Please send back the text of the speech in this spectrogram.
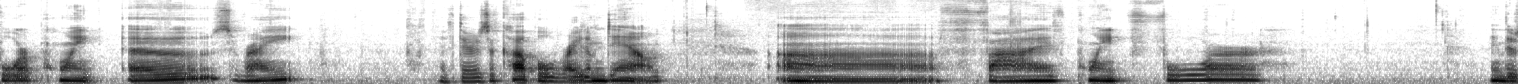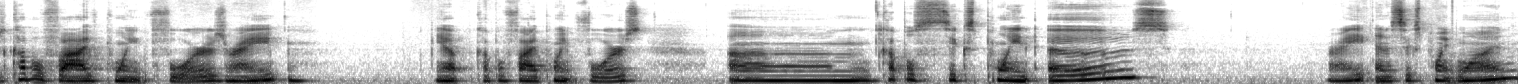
4.0s, right? If there's a couple, write them down. Uh, 5.4, I think there's a couple 5.4s, right? Yep, a couple 5.4s. Um, couple 6.0s, right? And a 6.1.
